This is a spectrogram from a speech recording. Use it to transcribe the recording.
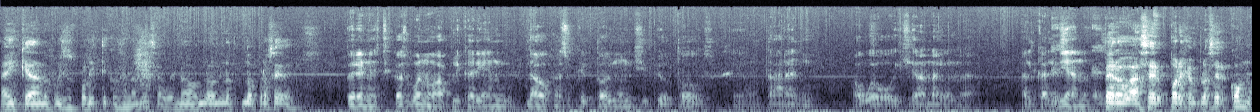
ahí quedan los juicios políticos en la mesa, güey, no, no, no, no proceden. Pero en este caso, bueno, aplicaría en dado caso que todo el municipio, todos se juntaran y a huevo hicieran algo en la alcaldía, ¿no? Pero hacer, por ejemplo, hacer cómo,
